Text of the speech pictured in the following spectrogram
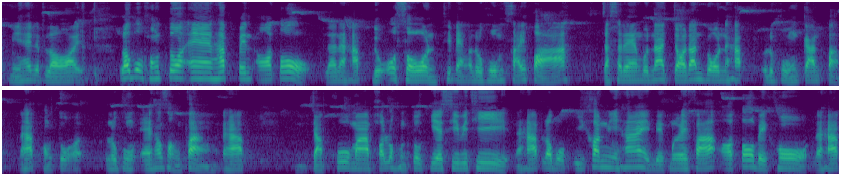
บมีให้เรียบร้อย ระบบของตัวแอร์ครับเป็นออโต้แล้วนะครับดูโอโซนที่แบ่งอุณหภูมิซ้ายขวา จะแสดงบนหน้าจอด้านบนนะครับอุณหภูมิของการปรับนะครับของตัวอุณหภูมิแอร์ทั้งสองฝั่งนะครับจับคู่มาพร้อมระบบของตัวเกียร์ CVT นะครับระบบอีคอนมีให้เบรกมือไฟฟ้าออโต้เบรกโฮนะครับ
